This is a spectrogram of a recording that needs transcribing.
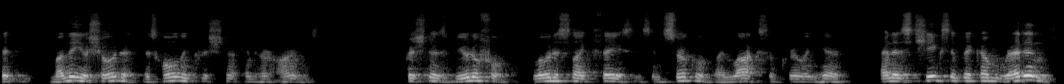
That Mother Yashoda is holding Krishna in her arms. Krishna's beautiful lotus-like face is encircled by locks of curling hair, and his cheeks have become reddened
